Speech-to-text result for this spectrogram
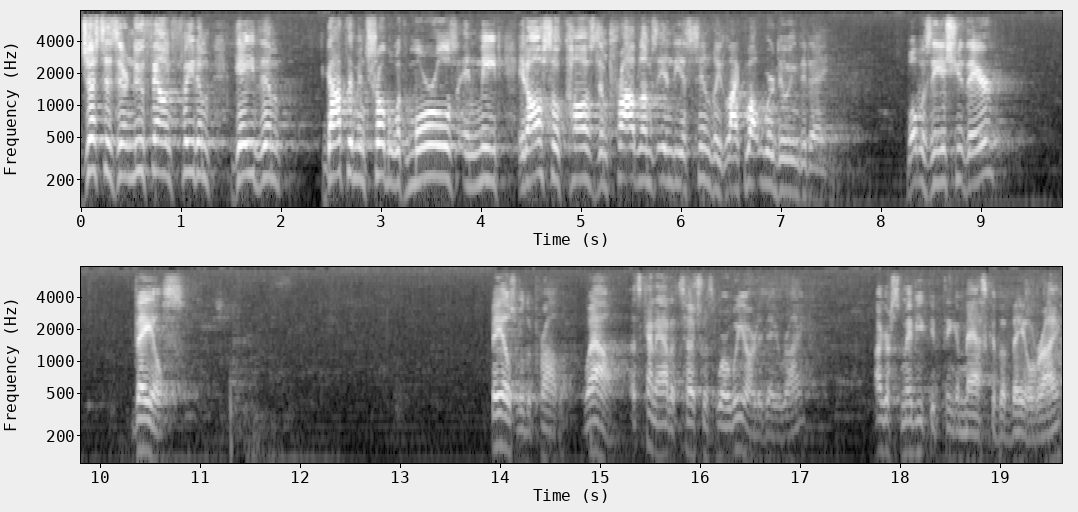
Just as their newfound freedom gave them got them in trouble with morals and meat, it also caused them problems in the assembly, like what we're doing today. What was the issue there? Veils. Veils were the problem. Wow, that's kind of out of touch with where we are today, right? I guess maybe you could think of a mask of a veil, right?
